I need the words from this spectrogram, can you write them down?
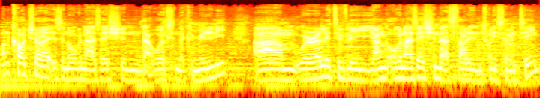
One Culture is an organization that works in the community. Um, we're a relatively young organization that started in 2017.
